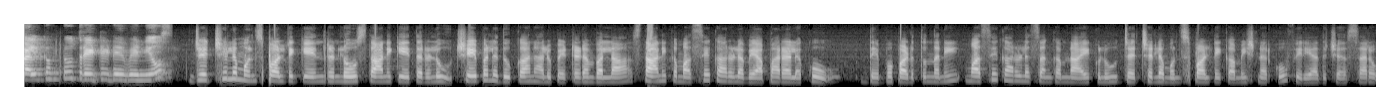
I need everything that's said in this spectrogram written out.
welcome to three T TV news. Jadcherla municipality కేంద్రంలో స్థానికేతరులు చేపల దుకాణాలు పెట్టడం వల్ల స్థానిక మత్స్యకారుల వ్యాపారాలకు దెబ్బ పడుతుందని మత్స్యకారుల సంఘం నాయకులు జడ్చర్ల మున్సిపాలిటీ కమిషనర్కు ఫిర్యాదు చేశారు.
